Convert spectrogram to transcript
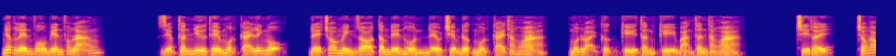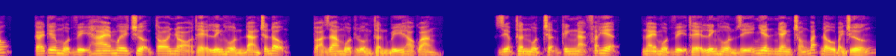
nhấc lên vô biên phong lãng. Diệp thần như thế một cái linh ngộ, để cho mình do tâm đến hồn đều chiếm được một cái thăng hoa, một loại cực kỳ thần kỳ bản thân thăng hoa. Chỉ thấy, trong óc, cái kia một vị hai mươi trượng to nhỏ thể linh hồn đang chấn động tỏa ra một luồng thần bí hào quang. Diệp thân một trận kinh ngạc phát hiện, nay một vị thể linh hồn dĩ nhiên nhanh chóng bắt đầu bành trướng,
